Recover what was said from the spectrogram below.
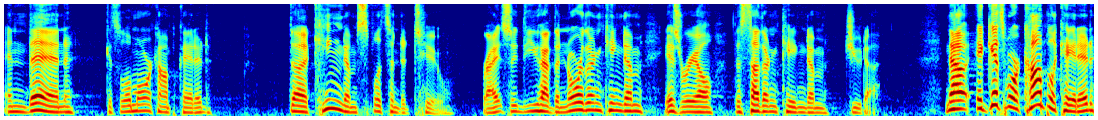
and then it gets a little more complicated. The kingdom splits into two, right? So you have the northern kingdom, Israel, the southern kingdom, Judah. Now, it gets more complicated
